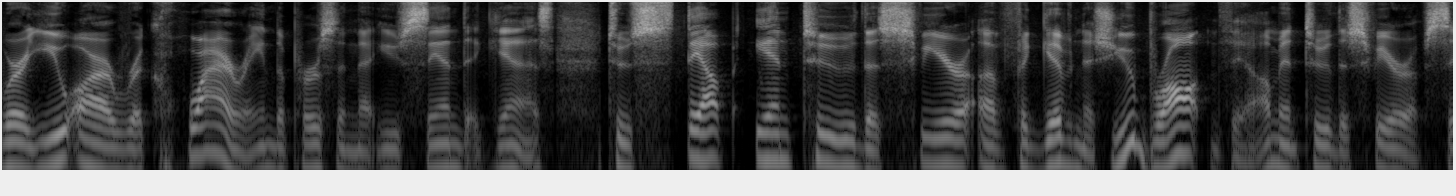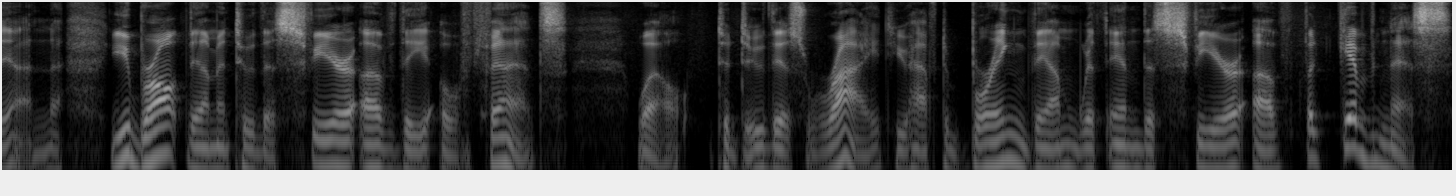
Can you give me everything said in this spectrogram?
where you are requiring the person that you sinned against to step into the sphere of forgiveness. You brought them into the sphere of sin, you brought them into the sphere of the offense. Well, to do this right, you have to bring them within the sphere of forgiveness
